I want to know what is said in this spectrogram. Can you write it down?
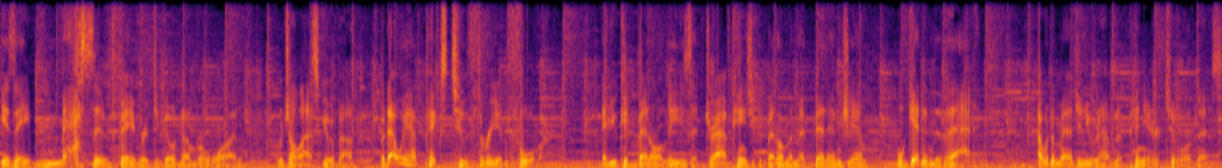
is a massive favorite to go number one, which I'll ask you about. But now we have picks two, three, and four. And you could bet on these at DraftKings. You could bet on them at BetMGM. We'll get into that. I would imagine you would have an opinion or two on this.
